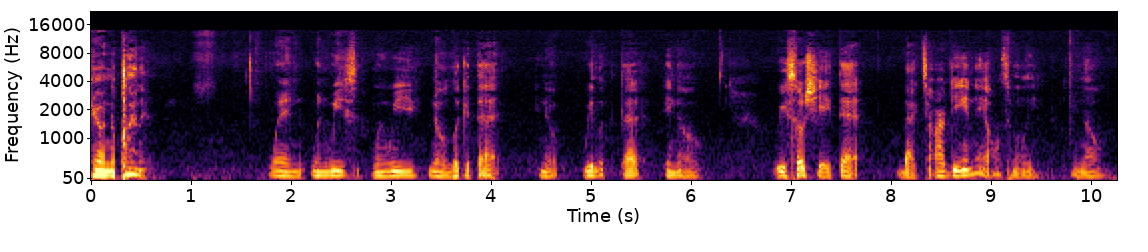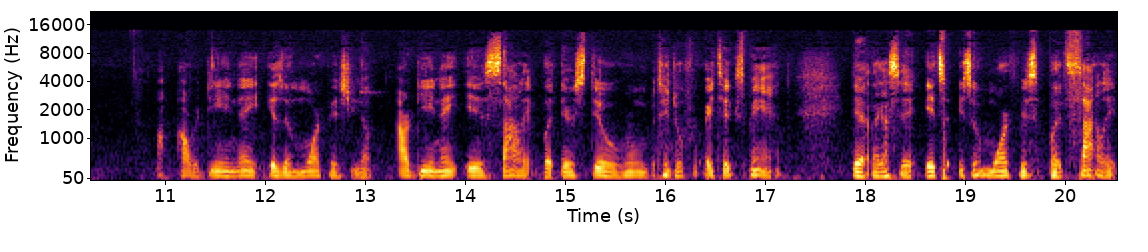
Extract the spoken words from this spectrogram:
here on the planet. When when we when we you know look at that, you know, we look at that, you know, we associate that back to our DNA ultimately. You know, our DNA is amorphous. You know, our DNA is solid, but there's still room potential for it to expand. There, like I said, it's it's amorphous but solid,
